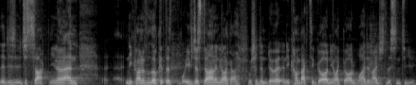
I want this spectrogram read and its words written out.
It just, it just sucked, you know? And, and you kind of look at the, what you've just done and you're like, I wish I didn't do it. And you come back to God and you're like, God, why didn't I just listen to you?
